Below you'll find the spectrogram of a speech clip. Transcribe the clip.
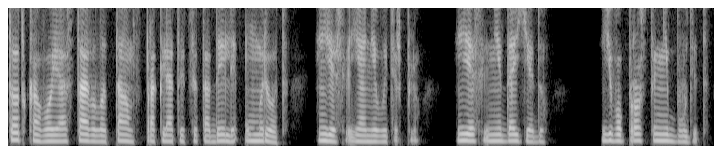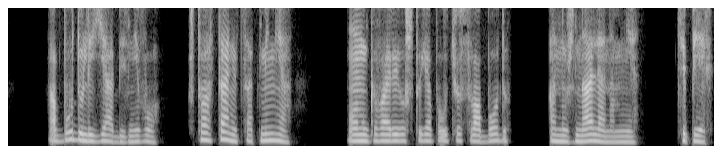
Тот, кого я оставила там, в проклятой цитадели, умрет, если я не вытерплю, если не доеду. Его просто не будет. А буду ли я без него? Что останется от меня? Он говорил, что я получу свободу, а нужна ли она мне теперь?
